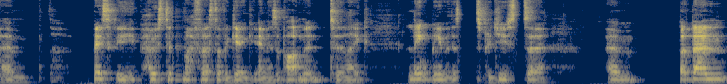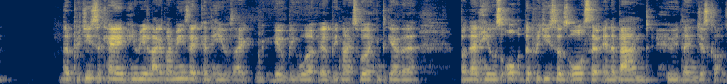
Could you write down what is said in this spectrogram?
um, basically hosted my first ever gig in his apartment to like link me with his producer. Um, but then the producer came, he really liked my music, and he was like, "It would be work, it would be nice working together." But then he was the producer was also in a band who then just got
